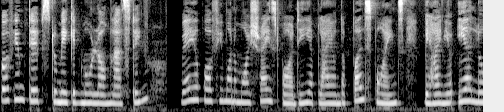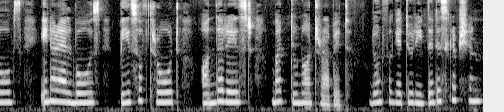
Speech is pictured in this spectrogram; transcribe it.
Perfume tips to make it more long lasting. Wear your perfume on a moisturized body. Apply on the pulse points behind your earlobes, inner elbows, base of throat, on the wrist, but do not rub it. Don't forget to read the description.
